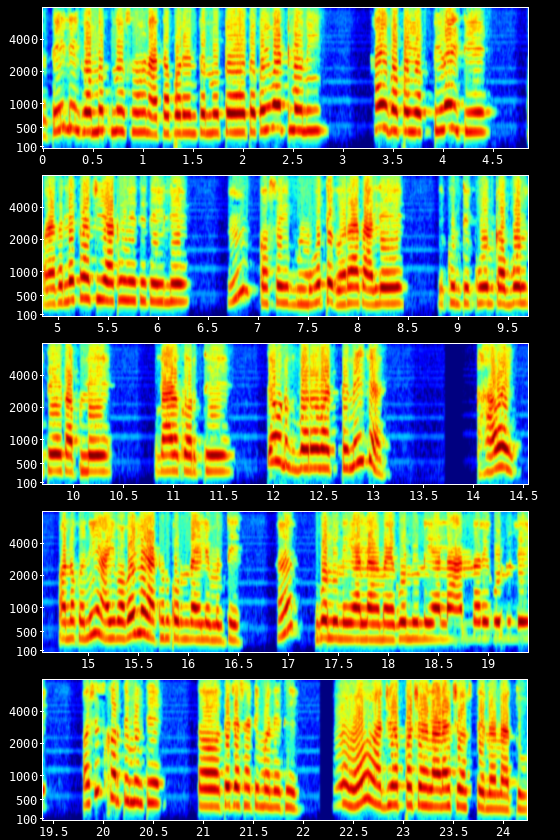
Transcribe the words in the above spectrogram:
तर ते गमत नसन. आतापर्यंत नव्हतं तर काही वाटलं नाही. हाय बापा एकटी राहते. पण आता लेकराची आठवण येते त्याले हम्म कसं होते घरात आले इकून ते कोण का बोलते आपले लाड करते. तेवढंच बरं वाटतं नाही काय हा बाई अनकनी आई बाबाला आठवण करून राहिले म्हणते. हा? गोलू नाही आला माय गोलू नाही आला आणणारे गोलू नाही अशीच करते म्हणते. तर त्याच्यासाठी म्हणे ती हो हो आजी आप्पाच्या लाडाची असते ना नातू.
